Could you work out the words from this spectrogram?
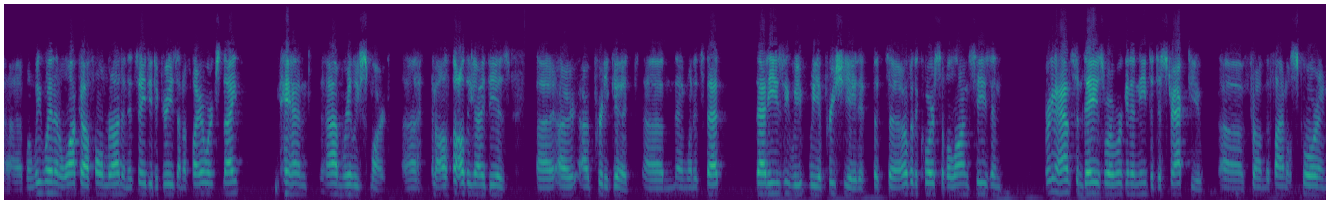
Uh, when we win in a walk off home run and it's 80 degrees on a fireworks night, man, I'm really smart. Uh, and all, all the ideas are, are pretty good. Um, and when it's that, that easy, we, we appreciate it. But uh, over the course of a long season, we're going to have some days where we're going to need to distract you uh, from the final score and,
